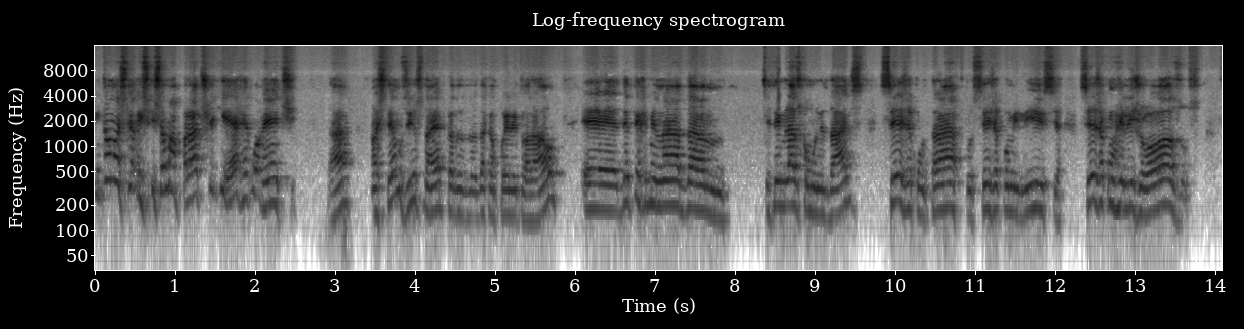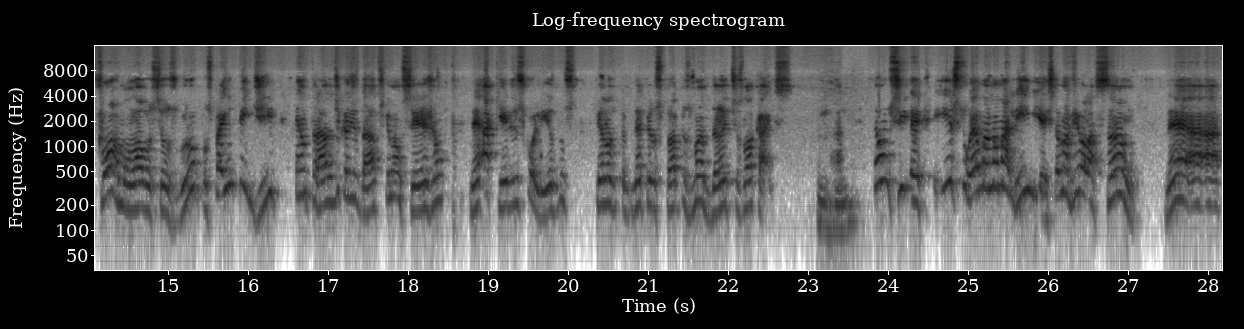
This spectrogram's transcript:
Então, nós temos, isso é uma prática que é recorrente. Tá? Nós temos isso na época da, da campanha eleitoral. É, determinada, determinadas comunidades seja com tráfico, seja com milícia, seja com religiosos, formam lá os seus grupos para impedir a entrada de candidatos que não sejam né, aqueles escolhidos pelo, né, pelos próprios mandantes locais. Uhum. Tá? Então, se, é, isso é uma anomalia, isso é uma violação né, a,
